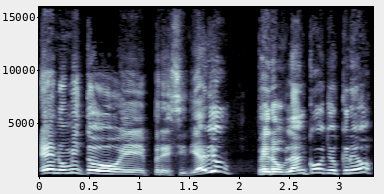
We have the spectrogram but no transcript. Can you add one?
En humito eh, presidiario, pero blanco yo creo,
